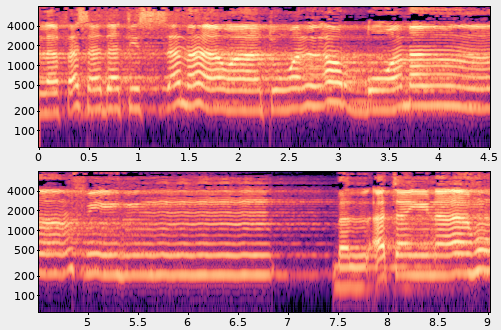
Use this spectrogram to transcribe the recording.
لفسدت السماوات والأرض ومن فيهن بل أتيناهم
